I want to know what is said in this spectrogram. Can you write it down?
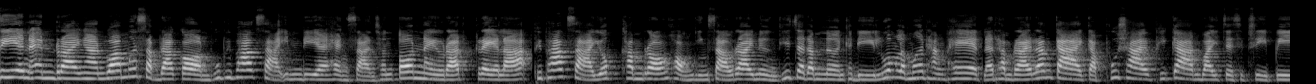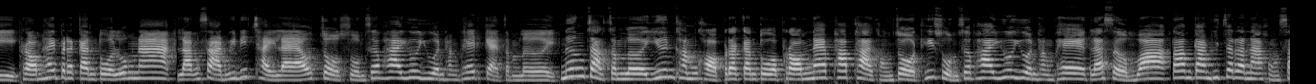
CNN รายงานว่าเมื่อสัปดาห์ก่อน ผู้พิพากษาอินเดียแห่งศาลชั้นต้นในรัฐเกรละพิพากษายกคำร้องของหญิงสาวรายหนึ่งที่จะดำเนินคดีล่วงละเมิดทางเพศ และทำร้ายร่างกายกับผู้ชายพิการวัย 74 ปี พร้อมให้ประกันตัวล่วงหน้า หลังศาลวินิจฉัยแล้ว โจทสวมเสื้อผ้ายั่วยวนทางเพศแก่จำเลย เนื่องจากจำเลยยื่นคำขอประกันตัวพร้อมแนบภาพถ่ายของโจทที่สวมเสื้อผ้ายั่วยวนทางเพศ และเสริมว่าตามการพิจารณาของศ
